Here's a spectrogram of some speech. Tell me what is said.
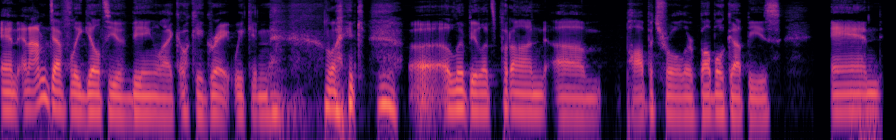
And, and I'm definitely guilty of being like, okay, great, we can like uh, Olympia, let's put on um, Paw Patrol or Bubble Guppies and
